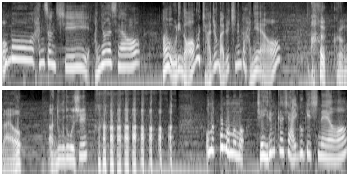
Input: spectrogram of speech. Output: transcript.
어머, 한선 씨, 안녕하세요. 아, 우리 너무 자주 마주치는 거 아니에요? 아, 그런가요? 아, 누구누구 씨? 어머, 어머, 어머, 제 이름까지 알고 계시네요.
